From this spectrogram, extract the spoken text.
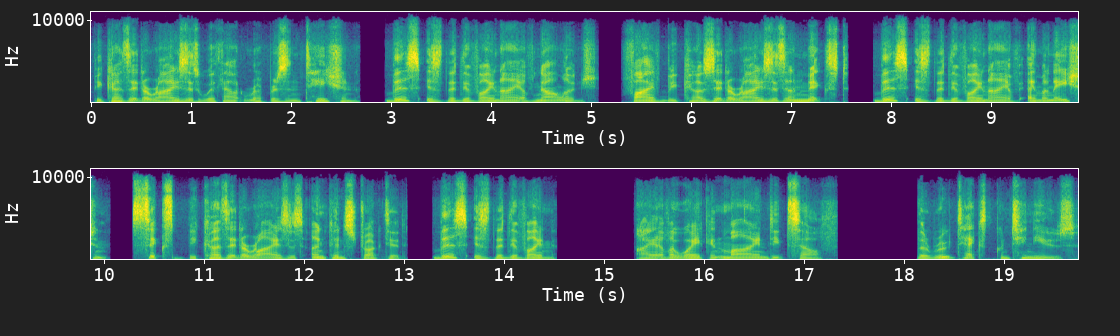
Because it arises without representation, this is the divine eye of knowledge. 5. Because it arises unmixed, this is the divine eye of emanation. 6. Because it arises unconstructed, this is the divine eye of awakened mind itself. The root text continues.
